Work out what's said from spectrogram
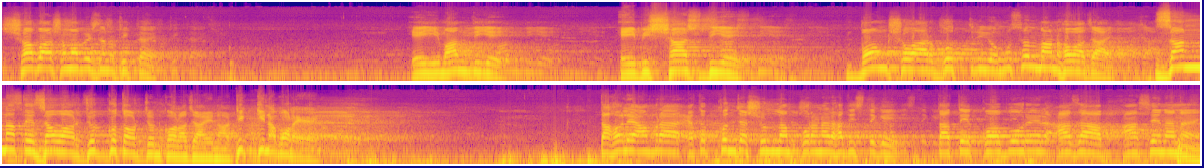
সভা সমাবেশ যেন ঠিক থাকে। এই ইমান দিয়ে, এই বিশ্বাস দিয়ে, বংশ আর গোত্রীয় মুসলমান হওয়া যায়। জান্নাতে যাওয়ার যোগ্যতা অর্জন করা যায় না। ঠিক কিনা বলে? তাহলে আমরা এতক্ষণ যা শুনলাম কোরআনের হাদিস থেকে, তাতে কবরের আজাব আছে না নাই?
